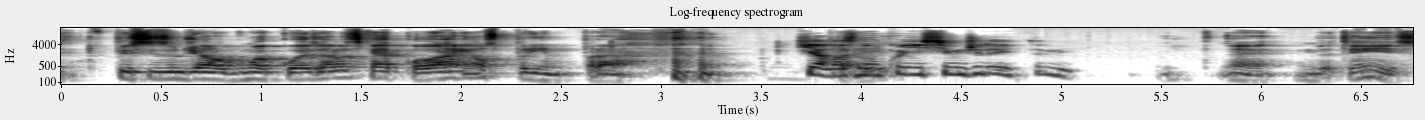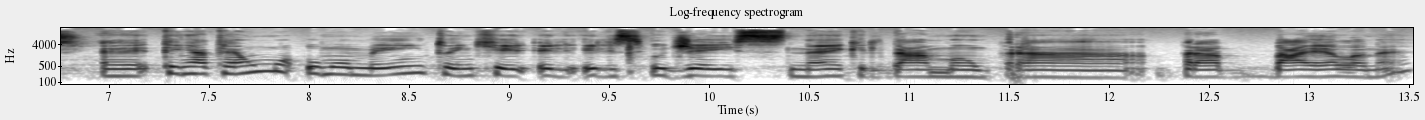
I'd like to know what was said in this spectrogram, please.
precisam de alguma coisa, elas recorrem aos primos pra. Que elas Aí. não conheciam direito também. É, ainda tem isso. É, tem até um, um momento em que ele, eles, o Jace, né, que ele dá a mão pra, pra Baela, né?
